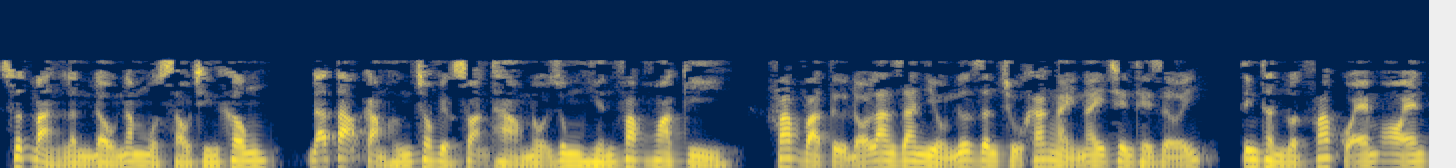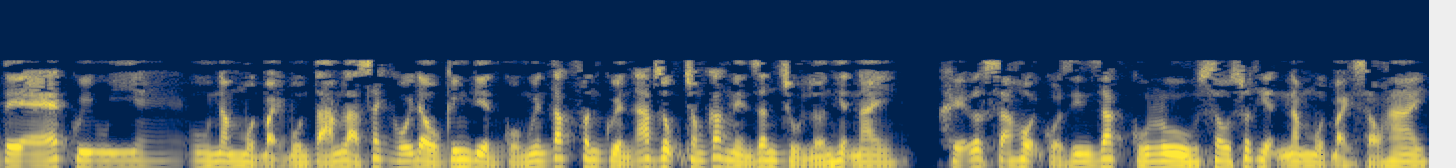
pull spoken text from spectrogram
xuất bản lần đầu năm 1690, đã tạo cảm hứng cho việc soạn thảo nội dung hiến pháp Hoa Kỳ, Pháp và từ đó lan ra nhiều nước dân chủ khác ngày nay trên thế giới. Tinh thần luật pháp của MONTESQUIEU năm 1748 là sách gối đầu kinh điển của nguyên tắc phân quyền áp dụng trong các nền dân chủ lớn hiện nay. Khế ước xã hội của Jean-Jacques Rousseau xuất hiện năm 1762,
